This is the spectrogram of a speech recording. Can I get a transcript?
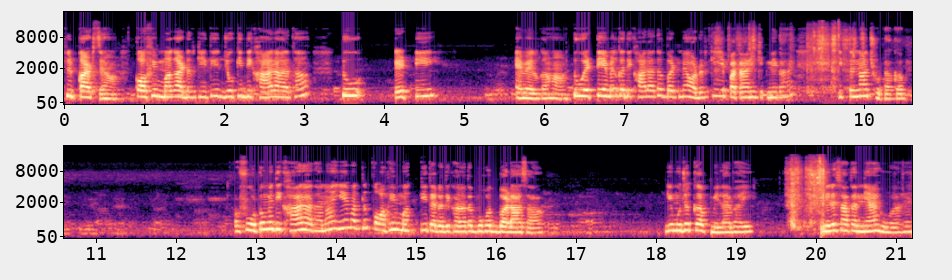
फ्लिपकार्ट से हाँ। कॉफ़ी मग ऑर्डर की थी, जो कि दिखा रहा था टू एट्टी एम एल का हाँ टू एट्टी एम एल का दिखा रहा था बट मैं ऑर्डर की, ये पता नहीं कितने का है। इतना छोटा कप। और फ़ोटो में दिखा रहा था ना, ये मतलब कॉफ़ी मग की तरह दिखा रहा था, बहुत बड़ा सा। ये मुझे कप मिला है भाई? मेरे साथ अन्याय हुआ है।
